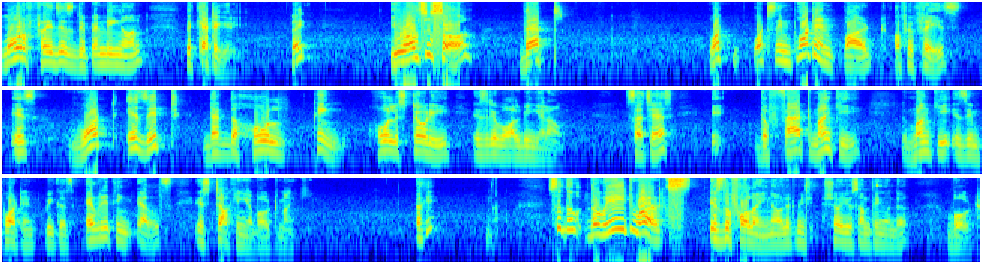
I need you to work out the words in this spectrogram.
more phrases depending on the category, right? You also saw that what what's the important part of a phrase is what is it that the whole thing, whole story is revolving around, such as the fat monkey. The monkey is important because everything else is talking about monkey. Okay? Now, so the, the way it works is the following. Now let me show you something on the board.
